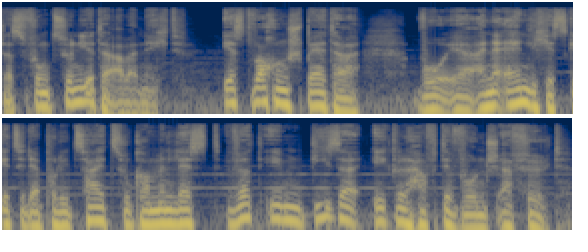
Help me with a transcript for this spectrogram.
Das funktionierte aber nicht. Erst Wochen später, wo er eine ähnliche Skizze der Polizei zukommen lässt, wird ihm dieser ekelhafte Wunsch erfüllt.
